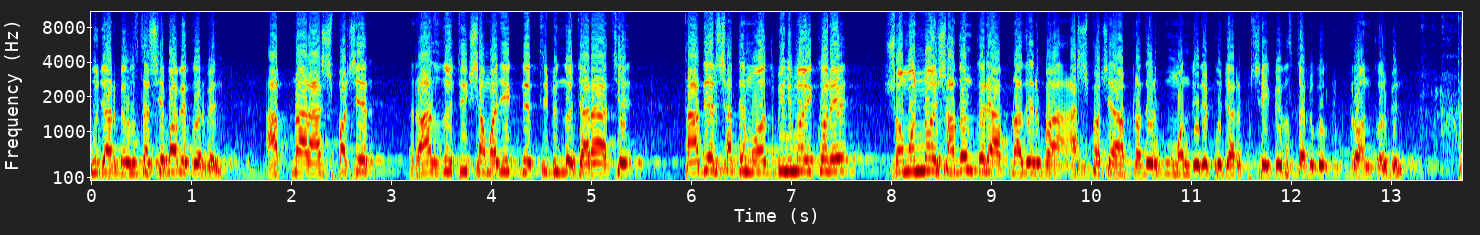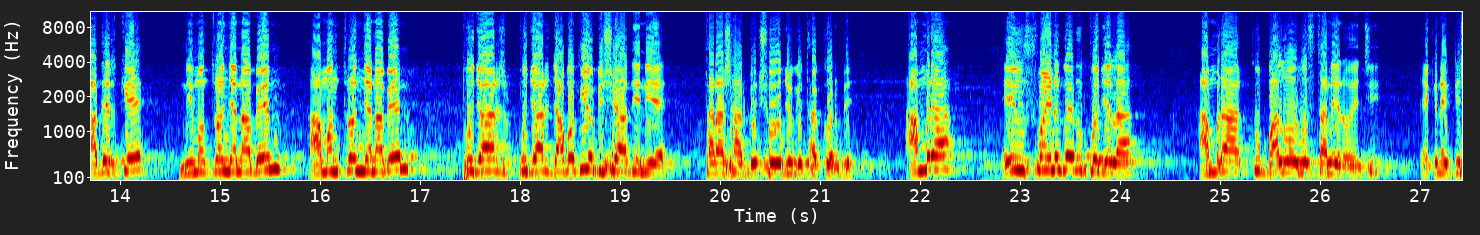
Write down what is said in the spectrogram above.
পূজার ব্যবস্থা সেভাবে করবেন। আপনার আশপাশের রাজনৈতিক, সামাজিক নেতৃবৃন্দ যারা আছে, তাদের সাথে মত বিনিময় করে, সমন্বয় সাধন করে আপনাদের বা আশপাশে আপনাদের মন্দিরে পূজার সেই ব্যবস্থাটুকু গ্রহণ করবেন। তাদেরকে নিমন্ত্রণ জানাবেন, আমন্ত্রণ জানাবেন। পূজার পূজার যাবতীয় বিষয়াদি নিয়ে তারা সার্বিক সহযোগিতা করবে। আমরা এই উসমানীনগর উপজেলা, আমরা খুব ভালো অবস্থানে রয়েছি। এখানে একটি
